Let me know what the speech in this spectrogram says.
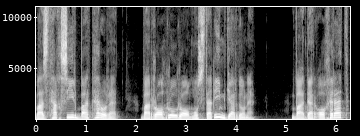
و از تقصیر برتر آرد و راهرو را مستقیم گرداند و در آخرت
